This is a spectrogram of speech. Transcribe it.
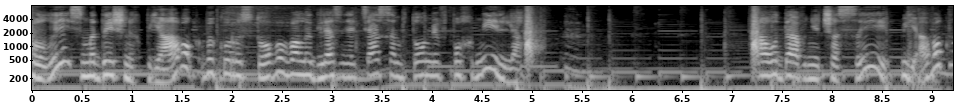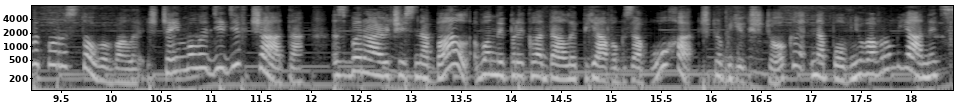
Колись медичних п'явок використовували для зняття симптомів похмілля. А у давні часи п'явок використовували ще й молоді дівчата. Збираючись на бал, вони прикладали п'явок за вуха, щоб їх щоки наповнював рум'янець.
